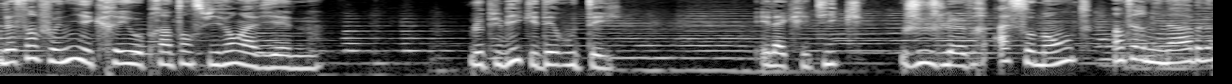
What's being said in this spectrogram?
La symphonie est créée au printemps suivant à Vienne. Le public est dérouté et la critique juge l'œuvre assommante, interminable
